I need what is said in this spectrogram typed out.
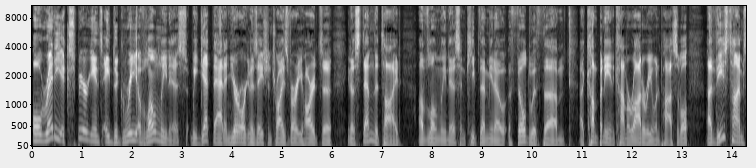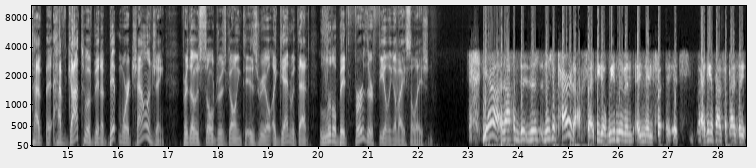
already experience a degree of loneliness. We get that, and your organization tries very hard to you know stem the tide of loneliness and keep them you know filled with um, a company and camaraderie when possible. Uh, these times have have got to have been a bit more challenging for those soldiers going to Israel again with that little bit further feeling of isolation. Yeah, there's, there's a paradox. I think that we live in, in, in it's. I think it's not surprisingly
